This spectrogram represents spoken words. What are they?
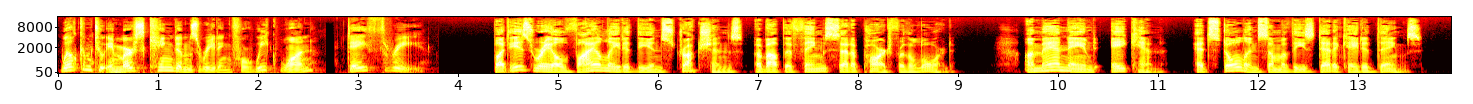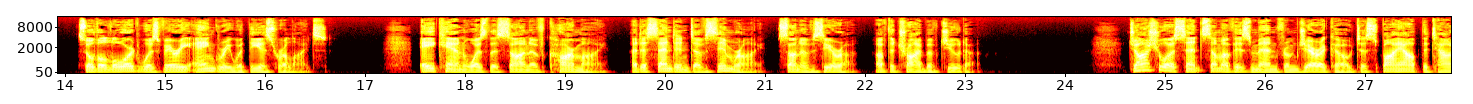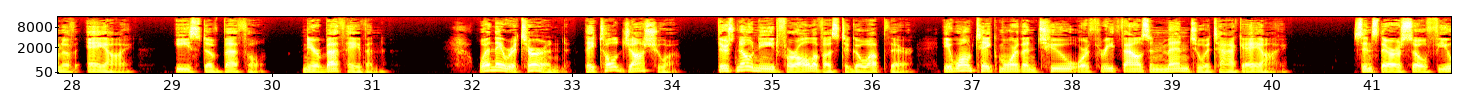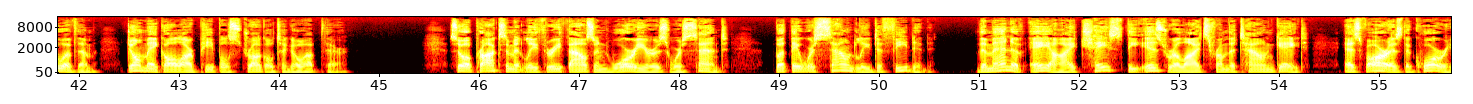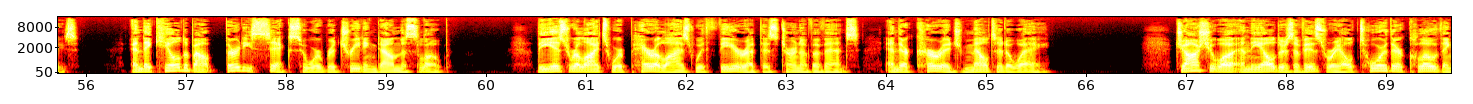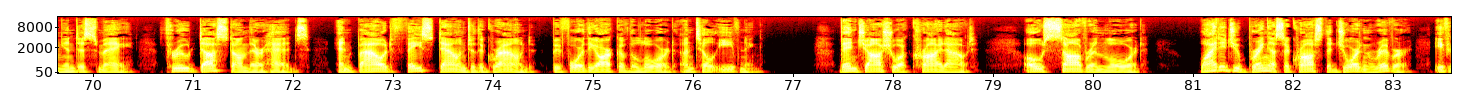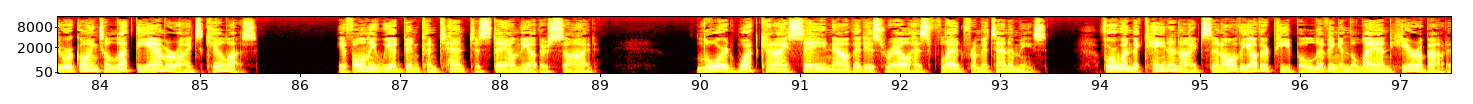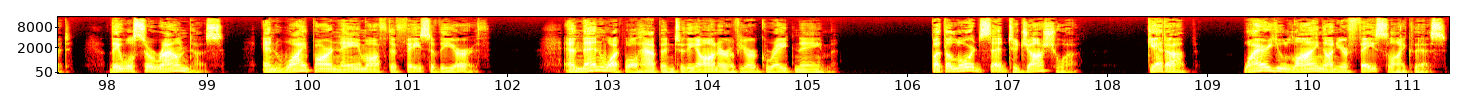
Welcome to Immerse Kingdom's reading for week 1, day 3. But Israel violated the instructions about the things set apart for the Lord. A man named Achan had stolen some of these dedicated things. So the Lord was very angry with the Israelites. Achan was the son of Carmi, a descendant of Zimri, son of Zerah, of the tribe of Judah. Joshua sent some of his men from Jericho to spy out the town of Ai, east of Bethel, near Bethaven. When they returned, they told Joshua, There's no need for all of us to go up there. It won't take more than two or three thousand men to attack Ai. Since there are so few of them, don't make all our people struggle to go up there. So approximately 3,000 warriors were sent, but they were soundly defeated. The men of Ai chased the Israelites from the town gate as far as the quarries, and they killed about 36 who were retreating down the slope. The Israelites were paralyzed with fear at this turn of events, and their courage melted away. Joshua and the elders of Israel tore their clothing in dismay, threw dust on their heads, and bowed face down to the ground before the ark of the Lord until evening. Then Joshua cried out, O sovereign Lord, why did you bring us across the Jordan River if you are going to let the Amorites kill us? If only we had been content to stay on the other side. Lord, what can I say now that Israel has fled from its enemies? For when the Canaanites and all the other people living in the land hear about it, they will surround us and wipe our name off the face of the earth. And then what will happen to the honor of your great name? But the Lord said to Joshua, Get up. Why are you lying on your face like this?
